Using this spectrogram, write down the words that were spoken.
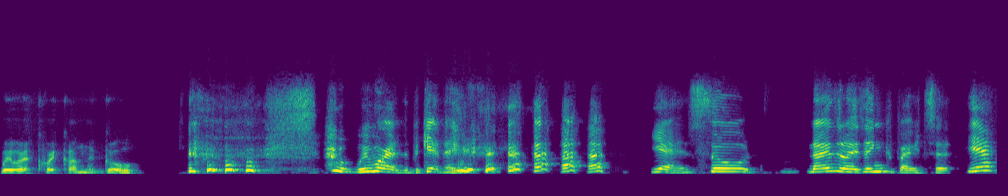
we were quick on the go. we were at the beginning. yeah, so now that I think about it, yeah,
